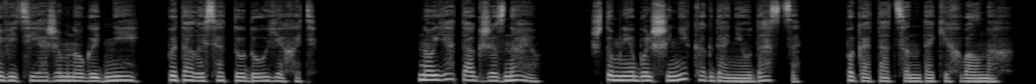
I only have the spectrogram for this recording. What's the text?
Ведь я же много дней пыталась оттуда уехать. Но я также знаю, что мне больше никогда не удастся покататься на таких волнах.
